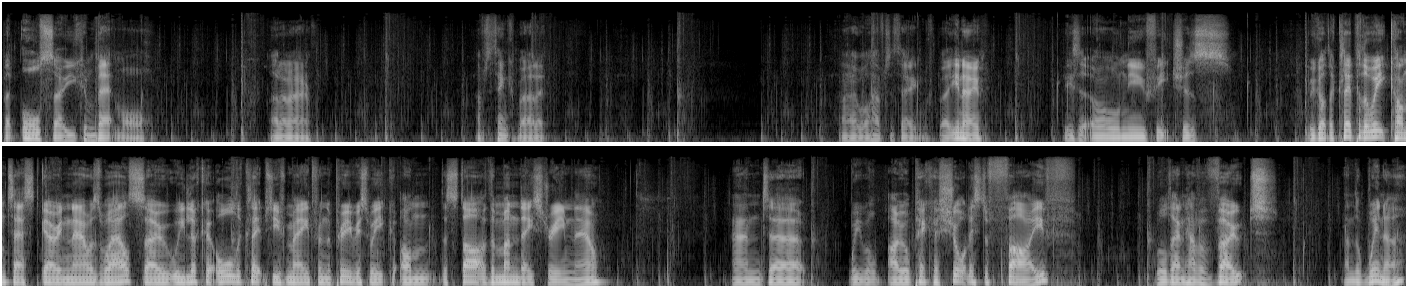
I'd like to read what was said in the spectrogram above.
but also you can bet more. I don't know. I have to think about it. I will have to think. But, you know, these are all new features. We've got the clip of the week contest going now as well. So we look at all the clips you've made from the previous week on the start of the Monday stream now. And uh, we will I will pick a short list of five. We'll then have a vote. And the winner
